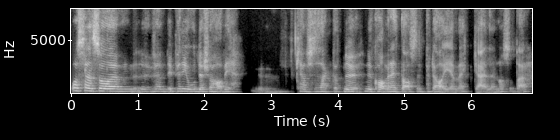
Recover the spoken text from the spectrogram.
Och sen så mm, i perioder så har vi mm, kanske sagt att nu, nu kommer ett avsnitt per dag i en vecka eller något sånt där.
